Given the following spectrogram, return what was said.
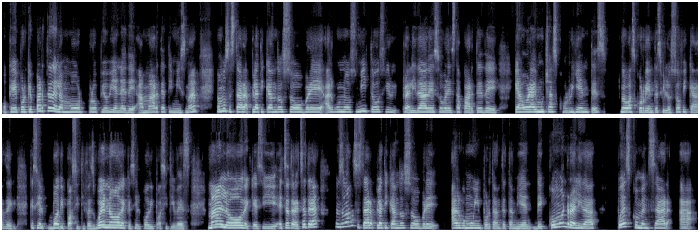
¿ok? Porque parte del amor propio viene de amarte a ti misma. Vamos a estar platicando sobre algunos mitos y realidades sobre esta parte de que ahora hay muchas corrientes nuevas corrientes filosóficas de que si el body positive es bueno, de que si el body positive es malo, de que si, etcétera, etcétera. Entonces vamos a estar platicando sobre algo muy importante también de cómo en realidad puedes comenzar a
